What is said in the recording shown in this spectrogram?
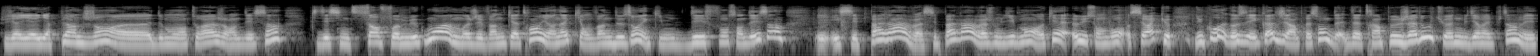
Je veux dire, il y a, plein de gens euh, de mon entourage en dessin qui dessinent 100 fois mieux que moi. Moi, j'ai 24 ans, il y en a qui ont 22 ans et qui me défoncent en dessin. Et, c'est pas grave, c'est pas grave. Je me dis, bon, ok, eux, ils sont bons. C'est vrai que, du coup, à cause de l'école, j'ai l'impression d'être un peu jaloux, tu vois, de me dire, mais putain, mais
